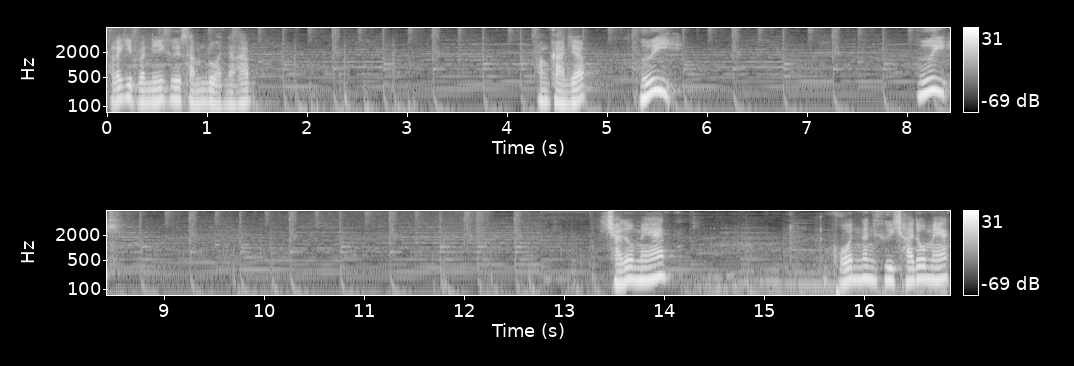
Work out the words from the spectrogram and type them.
ภารกิจวันนี้คือสำรวจนะครับ ต้องการเยอะเฮ้ย เฮ้ย Shadow Mat ทุก คนนั่นคือ Shadow Mat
